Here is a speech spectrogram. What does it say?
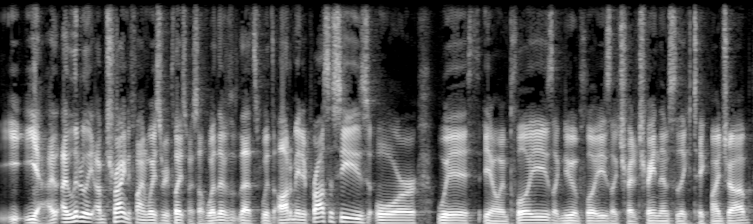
yeah, I, I literally I'm trying to find ways to replace myself, whether that's with automated processes or with you know employees, like new employees, like try to train them so they can take my job.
